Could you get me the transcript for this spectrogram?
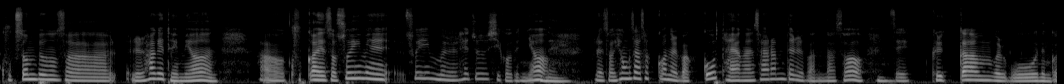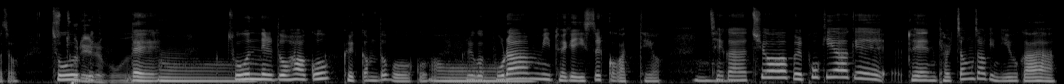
국선 변호사를 하게 되면 아, 국가에서 수임에 수임을 해주시거든요. 네. 그래서 형사 사건을 맡고 다양한 사람들을 만나서 음. 이제 글감을 모으는 거죠. 좋은 스토리를 보는 네, 어. 좋은 일도 하고 글감도 모으고 어. 그리고 보람이 되게 있을 것 같아요. 어. 제가 취업을 포기하게 된 결정적인 이유가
